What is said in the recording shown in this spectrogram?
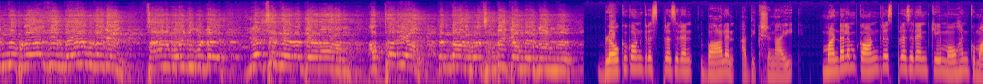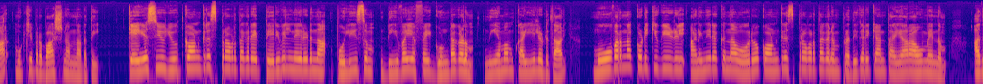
ഇന്ന് പിണറായിയും ധൈര്യമുണ്ടെങ്കിൽ സ്ഥാനം ഒഴിഞ്ഞുകൊണ്ട് യേശൻ നേടാൻ തയ്യാറാണ് അപ്പറിയാം എന്താണ് ഇവിടെ സംഭവിക്കാൻ പോകുന്നതെന്ന്. ബ്ലോക്ക് കോൺഗ്രസ് പ്രസിഡന്റ് ബാലൻ അധ്യക്ഷനായി. മണ്ഡലം കോൺഗ്രസ് പ്രസിഡന്റ് കെ മോഹൻകുമാർ മുഖ്യപ്രഭാഷണം നടത്തി. K S U youth Congress പ്രവർത്തകരെ തെരുവിൽ നേരിടുന്ന പോലീസും ഡിവൈഎഫ്ഐ ഗുണ്ടകളും നിയമം കയ്യിലെടുത്താൽ മൂവർണക്കൊടിക്കു കീഴിൽ അണിനിരക്കുന്ന ഓരോ കോൺഗ്രസ് പ്രവർത്തകനും പ്രതികരിക്കാൻ തയ്യാറാവുമെന്നും അത്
